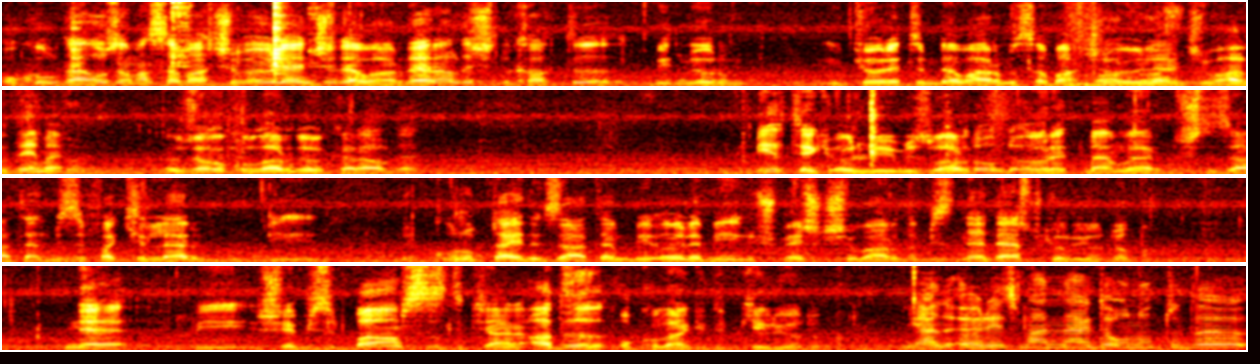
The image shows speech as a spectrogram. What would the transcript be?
Okulda o zaman sabahçı ve öğlenci de vardı. Herhalde şimdi kalktı bilmiyorum. İlk öğretimde var mı sabahçı Var, var. öğlenci var değil mi? Tabii. Özel okullarda yok herhalde. Bir tek önlüğümüz vardı. Onu da öğretmen vermişti zaten. Bizi fakirler bir gruptaydık zaten. Bir öyle bir 3-5 kişi vardı. Biz ne ders görüyorduk ne bir şey. Biz bağımsızdık yani adı okula gidip geliyorduk. Yani öğretmenler de o noktada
